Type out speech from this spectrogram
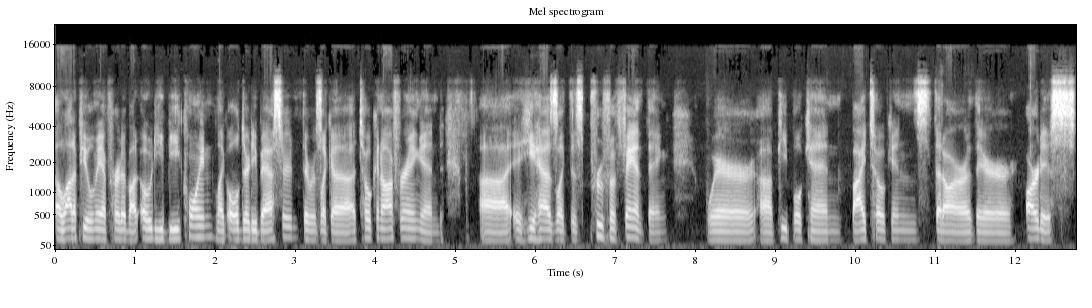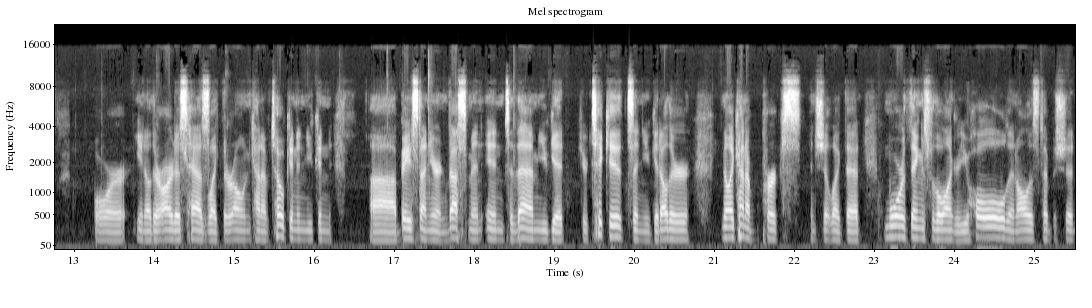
a lot of people may have heard about ODB coin, like Old Dirty Bastard. There was like a, a token offering, and uh, he has like this proof of fan thing where uh, people can buy tokens that are their artists or you know their artist has like their own kind of token and you can uh, based on your investment into them you get your tickets and you get other you know like kind of perks and shit like that. More things for the longer you hold and all this type of shit.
